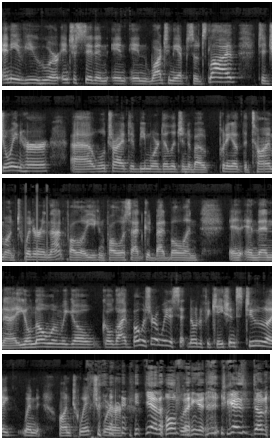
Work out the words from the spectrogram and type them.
any of you who are interested in in, in watching the episodes live to join her uh, we'll try to be more diligent about putting out the time on twitter and that follow you can follow us at good bad bull and and, and then uh, you'll know when we go go live Beau is there a way to set notifications too like when on twitch where yeah, the whole thing. You guys don't.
